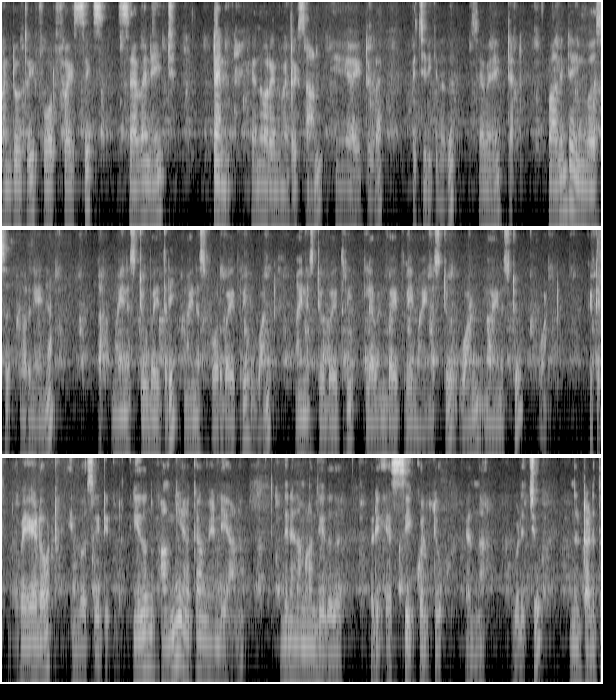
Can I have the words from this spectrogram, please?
one two three four five six seven eight ten എന്ന് പറയുന്ന മെട്രിക്സ് ആണ് എ ആയിട്ട് ഇവിടെ വെച്ചിരിക്കുന്നത്. സെവൻ എയ്റ്റ് ടെൻ അപ്പോൾ അതിന്റെ ഇൻവേഴ്സ് എന്ന് പറഞ്ഞു കഴിഞ്ഞാൽ minus two by three minus four by three one minus two by three eleven by three minus two one minus two one കിട്ടിയിട്ടുണ്ട്. അപ്പോൾ എ ഡോട്ട് ഇൻവേഴ്സ് കിട്ടിയിട്ടുണ്ട്. ഇനി ഇതൊന്ന് ഭംഗിയാക്കാൻ വേണ്ടിയാണ് ഇതിനെ നമ്മൾ എന്ത് ചെയ്തത്? ഒരു എസ് ഈക്വൽ ടു എന്ന് വിളിച്ചു. എന്നിട്ട് അടുത്ത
